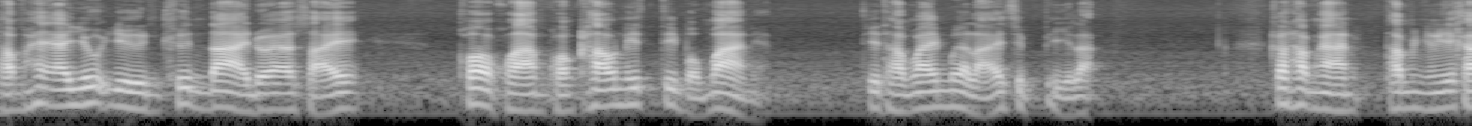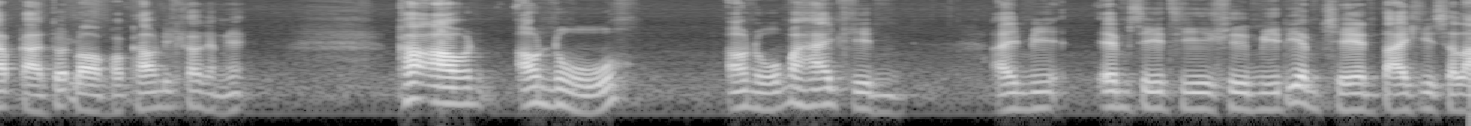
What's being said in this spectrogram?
ทำให้อายุยืนขึ้นได้ โดยอาศัยข้อความของเขานิดที่ผมว่าเนี่ยที่ทำไว้เมื่อหลายสิบปีละเขาทำงานทำอย่างนี้ครับ การทดลองของเขานี่เขาอย่างนี้เขาเอาเอาหนู เอาหนูมาให้กิน ไอมี MCT คือมีเดียมเชนไตรกลีเซอไร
